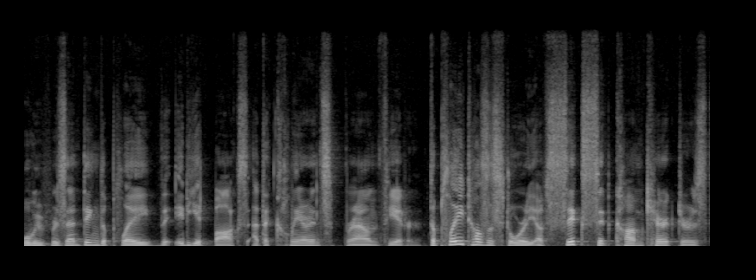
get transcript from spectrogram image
will be presenting the play The Idiot Box at the Clarence Brown Theater. The play tells the story of six sitcom characters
